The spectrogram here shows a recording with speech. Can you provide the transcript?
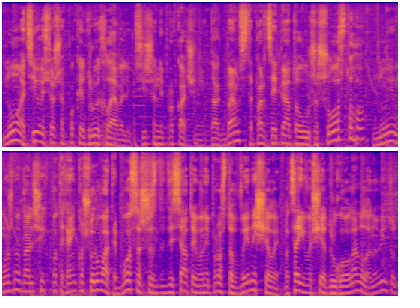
Ну, а ці ось ще поки других левелів. Ці ще не прокачані. Так, Бемс, тепер цей п'ятого уже шостого. Ну і можна далі їх потихеньку шурувати. Боса 60-ї вони просто винищили. Оцей вообще другого левела. Ну він тут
